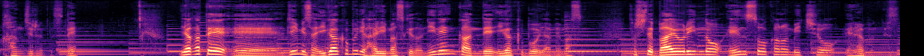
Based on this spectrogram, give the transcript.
感じるんですね。やがて、えー、ジェイミーさん医学部に入りますけど2年間で医学部を辞めます。そしてバイオリンの演奏家の道を選ぶんです。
